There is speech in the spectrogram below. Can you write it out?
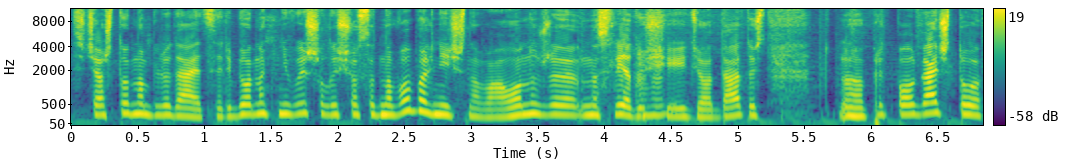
сейчас что наблюдается? Ребенок не вышел еще с одного больничного, а он уже на следующий идет, да, то есть э, предполагать, что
